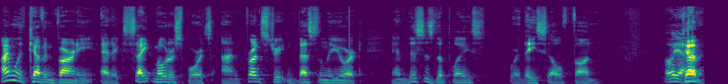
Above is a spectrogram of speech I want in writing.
I'm with Kevin Varney at Excite Motorsports on Front Street in Vestal, New York, and this is the place where they sell fun. Oh yeah. Kevin,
